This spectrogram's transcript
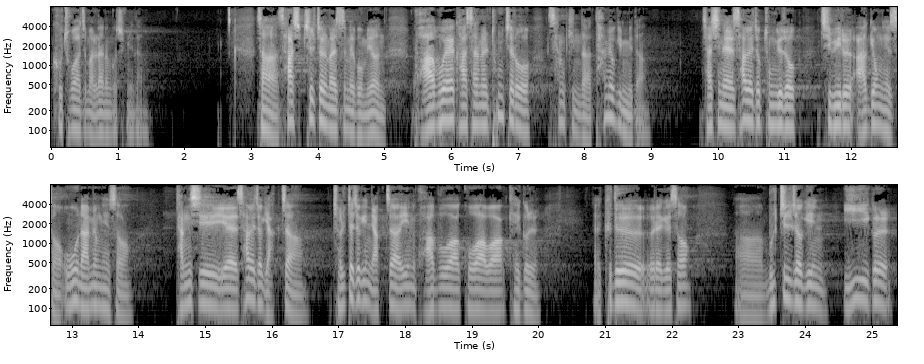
그거 좋아하지 말라는 것입니다. 자, 47절 말씀해 보면 과부의 가산을 통째로 삼킨다. 탐욕입니다. 자신의 사회적 종교적 지위를 악용해서 오남용해서 당시의 사회적 약자, 절대적인 약자인 과부와 고아와 객을 그들에게서 어, 물질적인 이익을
